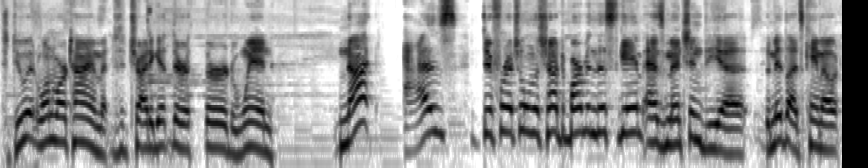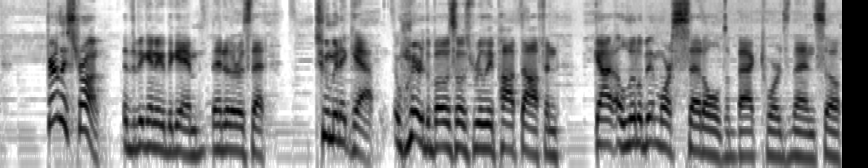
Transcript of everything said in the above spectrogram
to do it one more time to try to get their third win. Not as differential in the shot department this game. As mentioned, the uh, the Midlads came out fairly strong at the beginning of the game. Then there was that two minute gap where the Bozos really popped off and got a little bit more settled back towards then. So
